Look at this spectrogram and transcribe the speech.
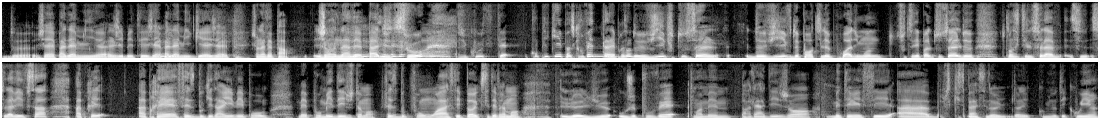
de J'avais pas d'amis euh, LGBT, j'avais pas Mhm. d'amis gays, j'en avais pas. J'en avais pas du tout. Ouais. Du coup, c'était compliqué parce qu'en fait, tu as l'impression de vivre tout seul, de vivre, de porter le poids du monde sur tes épaules tout seul, de, de penser que tu es le seul à, seul à vivre ça. Après, après, Facebook est arrivé pour, mais pour m'aider justement. Facebook pour moi à cette époque, c'était vraiment le lieu où je pouvais moi-même parler à des gens, m'intéresser à ce qui se passait dans, dans les communautés queer,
